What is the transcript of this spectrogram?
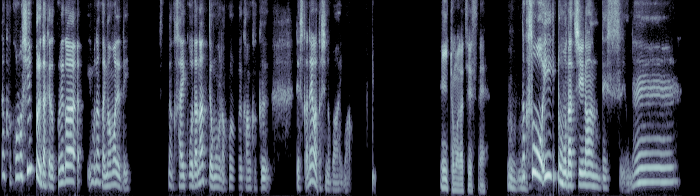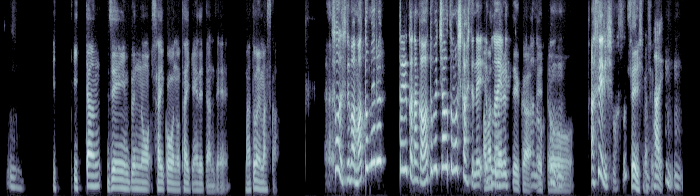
なんかこのシンプルだけど、これが今なんか今まででなんか最高だなって思うのはこういう感覚ですかね、私の場合は。いい友達ですね。うんうんなんかそう、いい友達なんですよね。うん。一旦全員分の最高の体験が出たんで、まとめますか？そうですね。まあ、まとめるというか、なんかまとめちゃうともしかしてね、あ、よくない？まとめるっていうかえっうんうんと、あ、整理します？整理しましょうか。はい。うんうん。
